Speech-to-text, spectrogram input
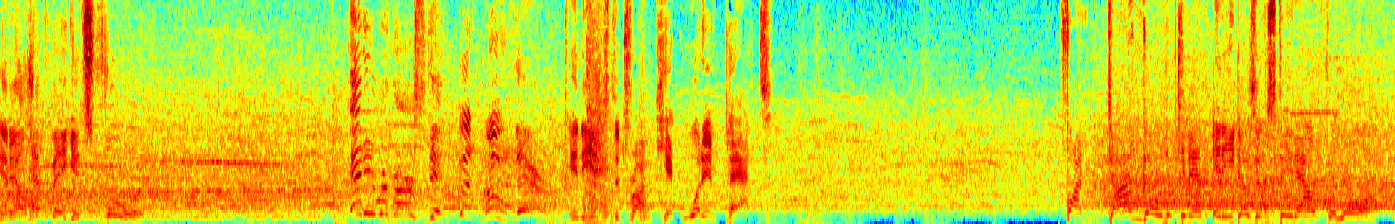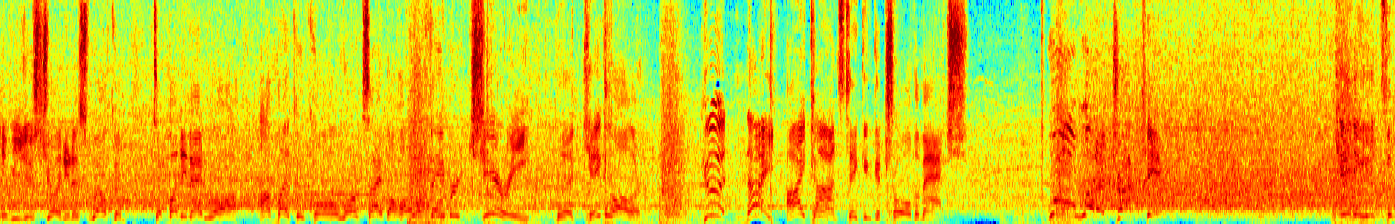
And El Jefe gets floored. And he reversed it. Good move there. And he hits the drop kick. What impact. Looking in, and he doesn't stay down for long. If you're just joining us, welcome to Monday Night Raw. I'm Michael Cole alongside the Hall of Famer Jerry, the King Lawler. Good night. Icon's taking control of the match. Whoa, what a drop kick. And he hits a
